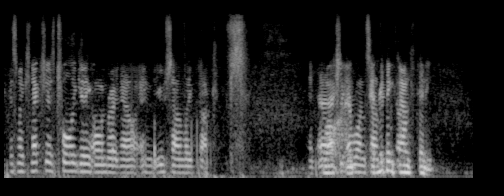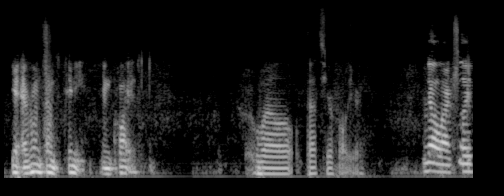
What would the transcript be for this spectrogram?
Because my connection is totally getting owned right now, and you sound like Duck. And uh, Well, actually, everyone sounds everything like Duck. sounds tinny. Yeah, everyone sounds tinny and quiet. Well, that's your fault, Yuri. No, actually,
